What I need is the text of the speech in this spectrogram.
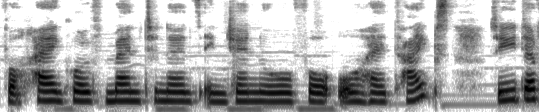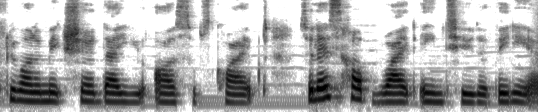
for hair growth maintenance in general for all hair types. So you definitely want to make sure that you are subscribed. So let's hop right into the video.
